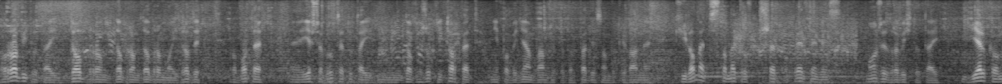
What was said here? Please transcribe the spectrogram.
robi tutaj dobrą, dobrą, dobrą, moi drodzy, robotę. E, Jeszcze wrócę tutaj mm, do wyrzutni torped. Nie powiedziałem Wam, że te torpedy są wykrywane kilometr 100 metrów przed okrętem, więc może zrobić tutaj wielką,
